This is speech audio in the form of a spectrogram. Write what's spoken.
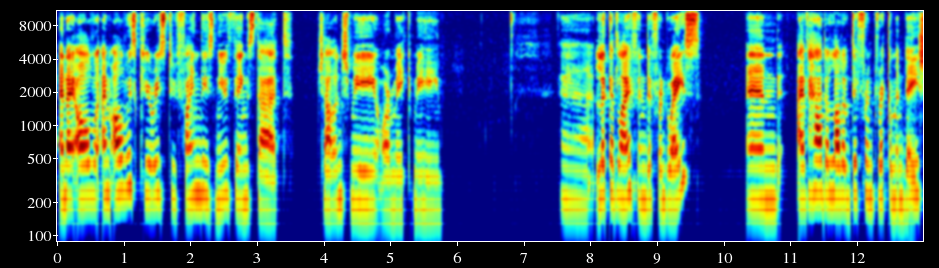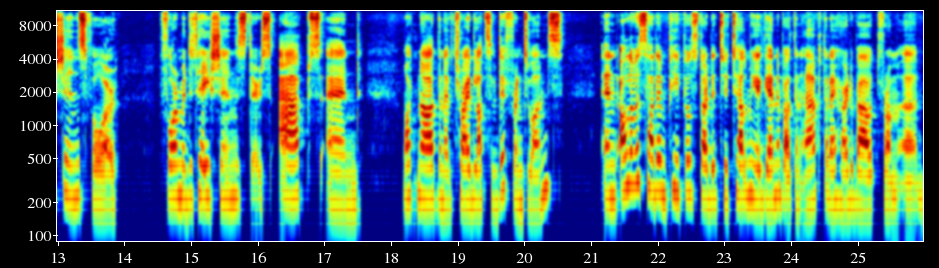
And I al- I'm always curious to find these new things that challenge me or make me uh, look at life in different ways. And I've had a lot of different recommendations for for meditations, there's apps and whatnot, and I've tried lots of different ones. And all of a sudden, people started to tell me again about an app that I heard about from a,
